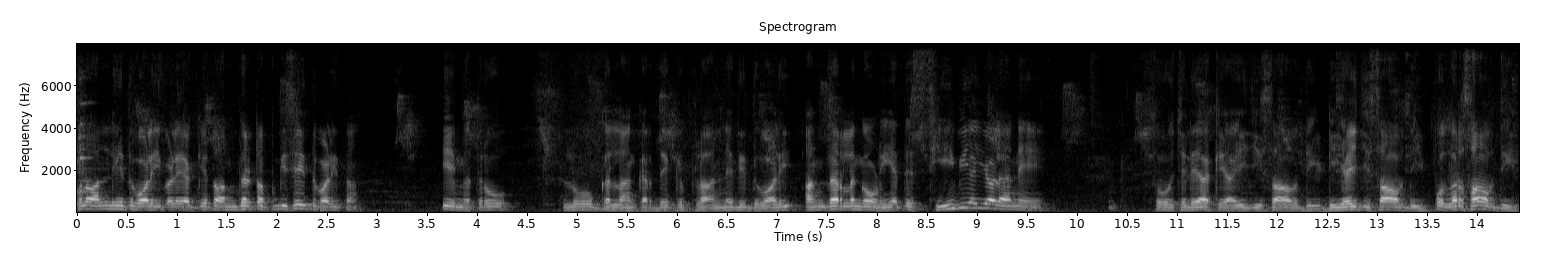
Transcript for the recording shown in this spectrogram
ਫਲਾਨੀ ਦੀਵਾਲੀ ਵੇਲੇ ਅੱਗੇ ਤਾਂ ਅੰਦਰ ਟੱਪ ਗਈ ਸੀ ਦੀਵਾਲੀ ਤਾਂ। ਇਹ ਮਿੱਤਰੋ, ਲੋਕ ਗੱਲਾਂ ਕਰਦੇ ਕਿ ਫਲਾਨੇ ਦੀ ਦੀਵਾਲੀ ਅੰਦਰ ਲੰਘਾਉਣੀ ਹੈ ਤੇ ਸੀਬੀਆਈ ਵਾਲਿਆਂ ਨੇ ਸੋਚ ਲਿਆ ਕਿ ਆਈਜੀ ਸਾਹਿਬ ਦੀ, ਡੀਆਈਜੀ ਸਾਹਿਬ ਦੀ, ਭੁੱਲਰ ਸਾਹਿਬ ਦੀ।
